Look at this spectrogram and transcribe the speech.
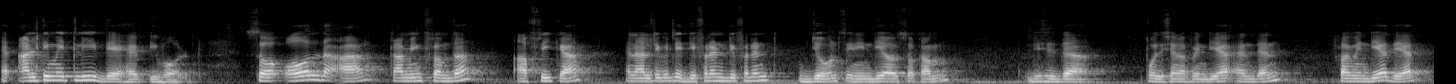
and ultimately they have evolved. So, all the are coming from the Africa and ultimately different different zones in India also come this is the position of India and then from India they are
